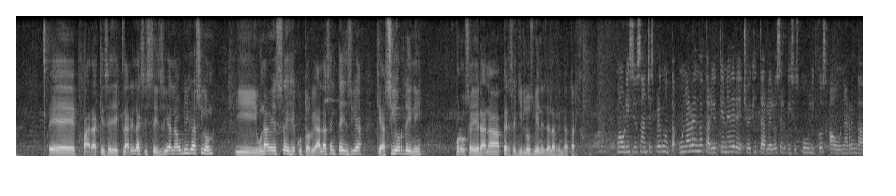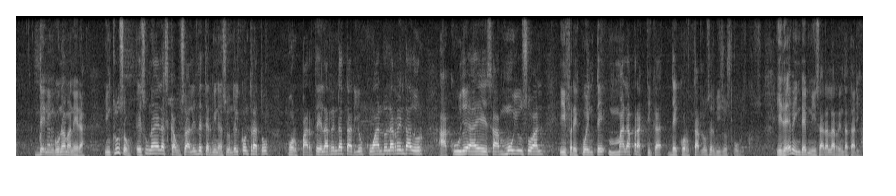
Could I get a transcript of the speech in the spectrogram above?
eh, para que se declare la existencia de la obligación y una vez se ejecutoria la sentencia que así ordene, procederán a perseguir los bienes del arrendatario. Mauricio Sánchez pregunta, ¿un arrendatario tiene derecho de quitarle los servicios públicos a un arrendado? De ninguna manera. Incluso es una de las causales de terminación del contrato por parte del arrendatario cuando el arrendador acude a esa muy usual y frecuente mala práctica de cortar los servicios públicos y debe indemnizar al arrendatario.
